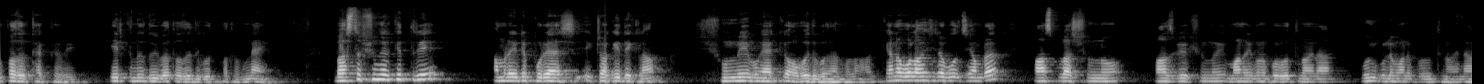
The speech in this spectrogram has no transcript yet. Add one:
উৎপাদক থাকতে হবে। এর কিন্তু দুই বা ততোধিক উৎপাদক নাই। বাস্তব সংখ্যার ক্ষেত্রে আমরা এটা পড়ে আসি, একটু আগে দেখলাম, শূন্য এবং এককে অবৈধ উপাদান বলা হয়। কেন বলা হয় সেটা বলছি আমরা, পাঁচ প্লাস শূন্য, পাঁচ বিয়োগ শূন্য, মানের কোনো পরিবর্তন হয় না, গুণ করলে মানের পরিবর্তন হয় না,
